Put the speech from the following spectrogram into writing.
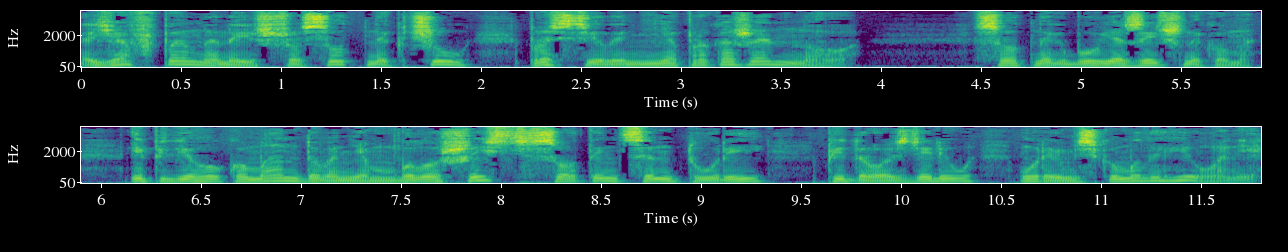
Я впевнений, що сотник чув про зцілення прокаженого. Сотник був язичником, і під його командуванням було шість сотень центурій підрозділів у Римському легіоні.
